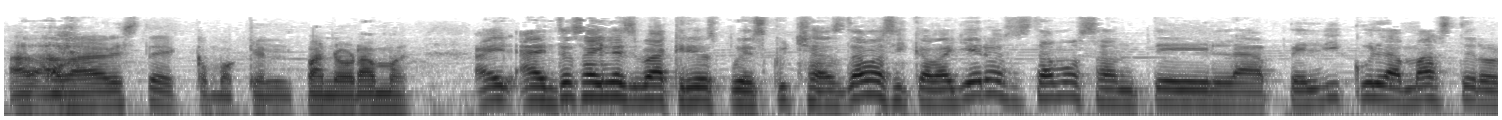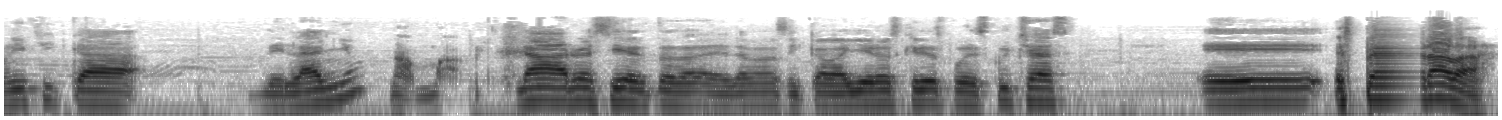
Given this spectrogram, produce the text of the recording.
a, a dar este como que el panorama. Ahí- ah, entonces ahí les va, queridos, pues escuchas, damas y caballeros, estamos ante la película más terrorífica del año. No mames. No, no es cierto, da- damas y caballeros, queridos, pues escuchas. Eh, Esperada.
